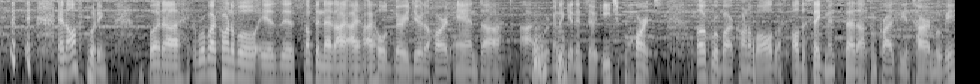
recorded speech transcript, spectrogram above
and off-putting. But Robot Carnival is is something that I, I, I hold very dear to heart, and I, we're going to get into each part of Robot Carnival, all the, segments that uh, comprise the entire movie,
